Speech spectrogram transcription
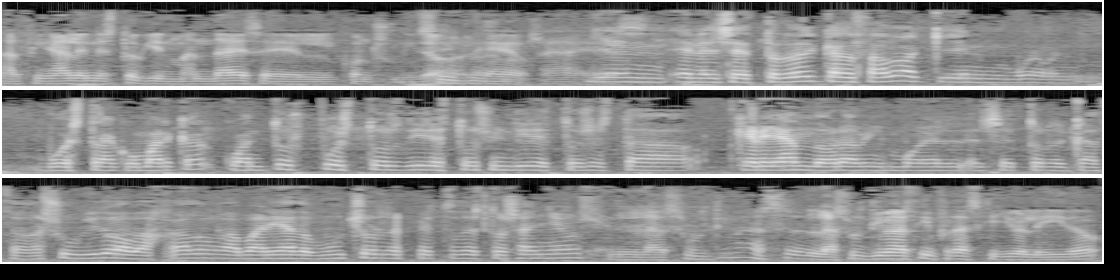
Al final en esto quien manda es el consumidor. Sí, claro. ¿eh? O sea, y en el sector del calzado, aquí en, bueno, en vuestra comarca, ¿cuántos puestos directos o indirectos está creando ahora mismo el, el sector del calzado? ¿Ha subido, ha bajado, ha variado mucho respecto de estos años? Las últimas, las últimas cifras que yo he leído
